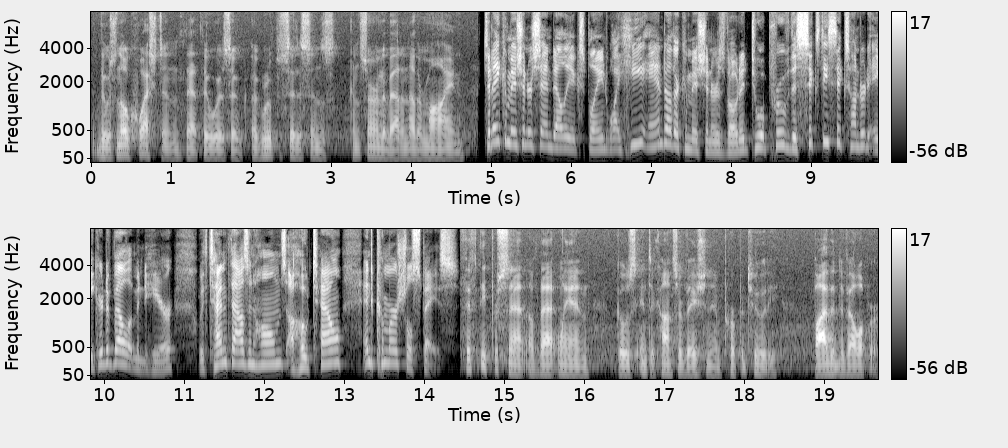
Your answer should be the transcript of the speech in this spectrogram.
there was no question that there was a, a group of citizens concerned about another mine. Today, Commissioner Sandelli explained why he and other commissioners voted to approve the 6,600 acre development here with 10,000 homes, a hotel, and commercial space. 50% of that land goes into conservation in perpetuity by the developer.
